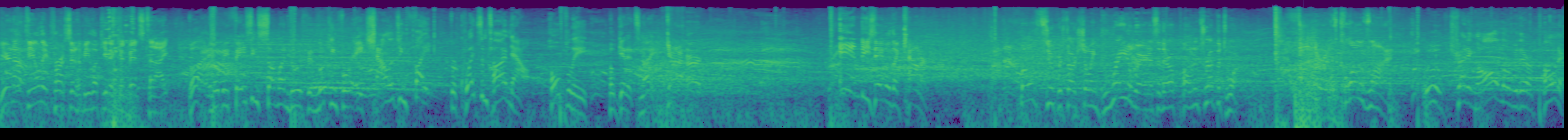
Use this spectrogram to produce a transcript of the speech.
You're not the only person who'll be looking to convince tonight. But he'll be facing someone who has been looking for a challenging fight for quite some time now. Hopefully, he'll get it tonight. Gotta hurt. And he's able to counter. Both superstars showing great awareness of their opponent's repertoire. Clothesline. Ooh, treading all over their opponent.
